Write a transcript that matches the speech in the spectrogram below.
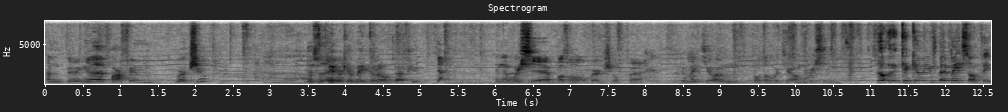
I'm doing a perfume workshop. And, So uh, people can make their own perfume. Yeah, in a wish uh, bottle workshop. Uh, you can make your own bottle with your own wish in it. So, uh, ca- can we make something?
